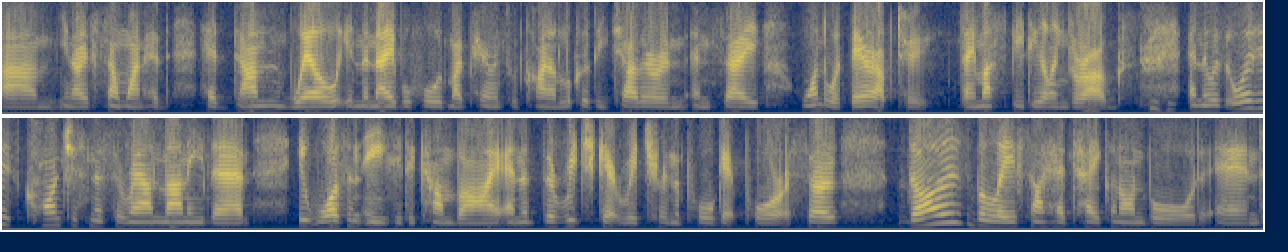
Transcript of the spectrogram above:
Um, you know, if someone had, had done well in the neighbourhood, my parents would kind of look at each other and, and say, wonder what they're up to they must be dealing drugs. and there was always this consciousness around money that it wasn't easy to come by and that the rich get richer and the poor get poorer. So those beliefs I had taken on board. And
